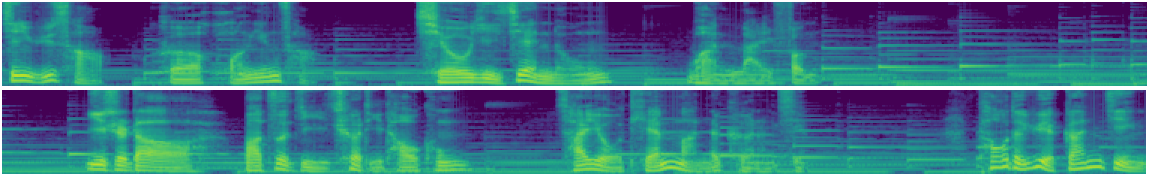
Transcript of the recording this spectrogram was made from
金鱼草和黄莺草。秋意渐浓，晚来风。意识到把自己彻底掏空，才有填满的可能性。掏得越干净，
